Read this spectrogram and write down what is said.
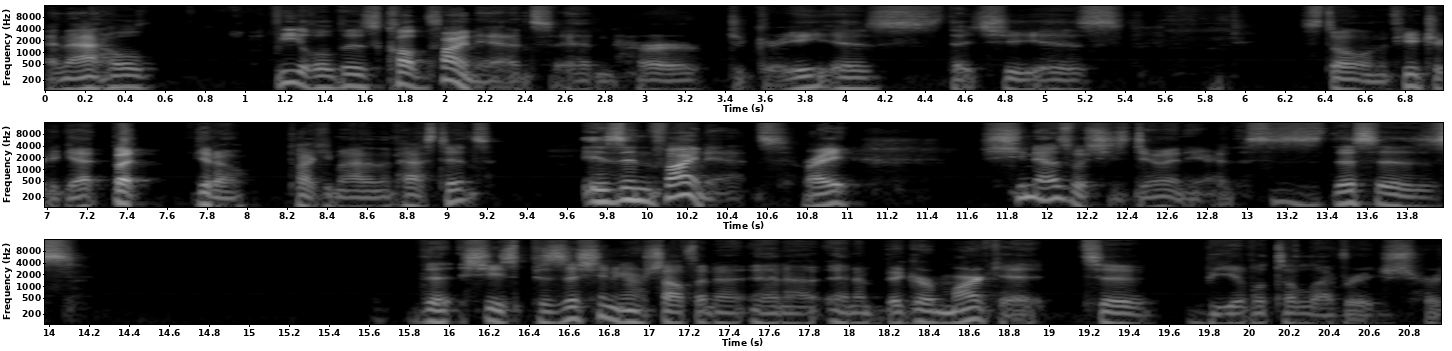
And that whole field is called finance, and her degree is that she is still in the future to get, but you know, talking about in the past tense, is in finance, right? She knows what she's doing here. This is this is that she's positioning herself in a in a in a bigger market to be able to leverage her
